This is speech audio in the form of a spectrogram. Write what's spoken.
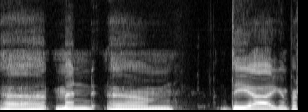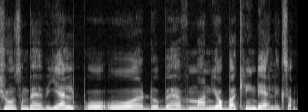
Eh, men ehm, det är ju en person som behöver hjälp och, och då behöver man jobba kring det. Liksom.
